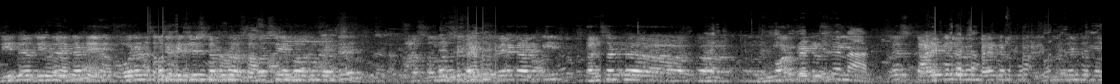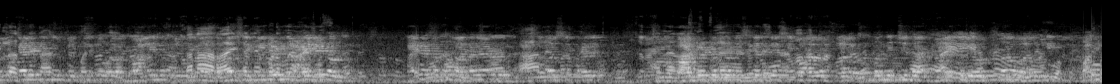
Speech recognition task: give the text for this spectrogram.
దీని ఏంటంటే ఎవరైనా సమస్య చేసినప్పుడు ఆ సమస్య ఏమవుతుందంటే ఆ సమస్య వేరే గారికి కన్సర్న్ కార్యకర్తలు తన రాయల్ నెంబర్ హైలైట్ అవుతుంది హైలైట్ అవుతుంది అనగా సమస్య కార్పొరేటర్తో డిస్కస్ చేసి వాళ్ళ- వాళ్ళకి సంబంధించిన నాయకులు ఎవరున్నా వాళ్ళకి వాళ్ళు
